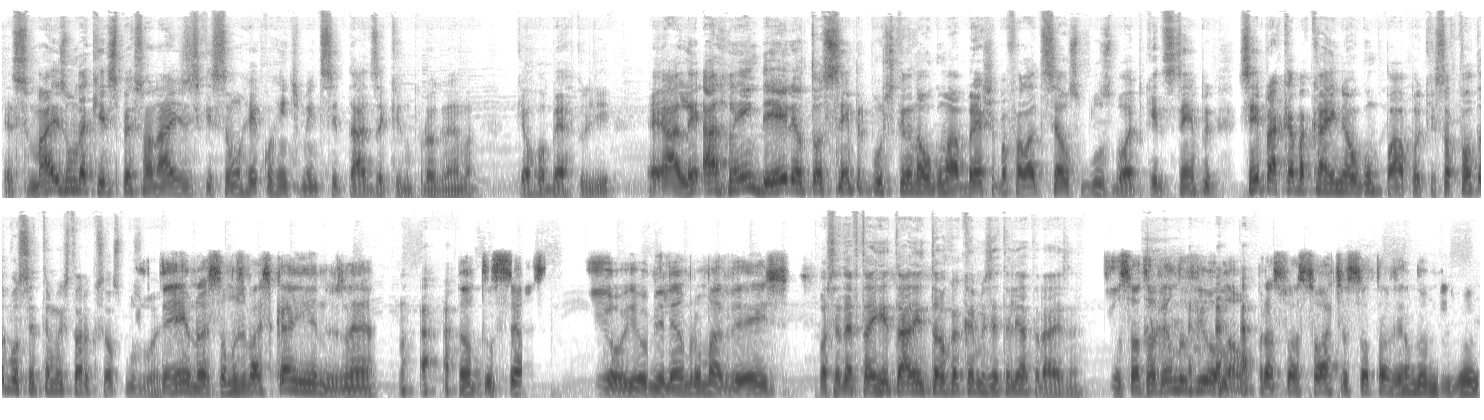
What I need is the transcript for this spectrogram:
esse, mais um daqueles personagens que são recorrentemente citados aqui no programa, que é o Roberto Lee. É, além, além, dele, eu tô sempre buscando alguma brecha para falar de Celso Blues Boy, porque ele sempre, sempre acaba caindo em algum papo aqui. Só falta você ter uma história com o Celso Blues Boy. Tenho, nós somos vascaínos, né? Tanto o Celso eu, eu me lembro uma vez. Você deve estar irritado então com a camiseta ali atrás, né? Eu só tô vendo o violão. Para sua sorte, eu só tô vendo o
